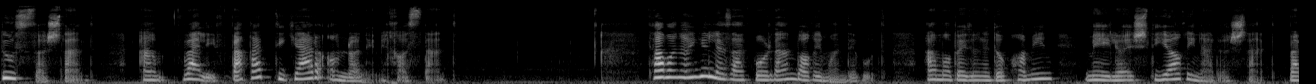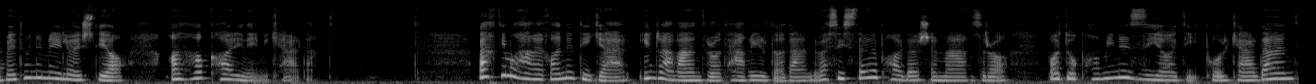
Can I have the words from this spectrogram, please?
دوست داشتند ولی فقط دیگر آن را نمی‌خواستند توانایی لذت بردن باقی مانده بود اما بدون دوپامین میل و اشتیاقی نداشتند و بدون میل و اشتیاق آنها کاری نمی کردند. وقتی محققان دیگر این روند را تغییر دادند و سیستم پاداش مغز را با دوپامین زیادی پر کردند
